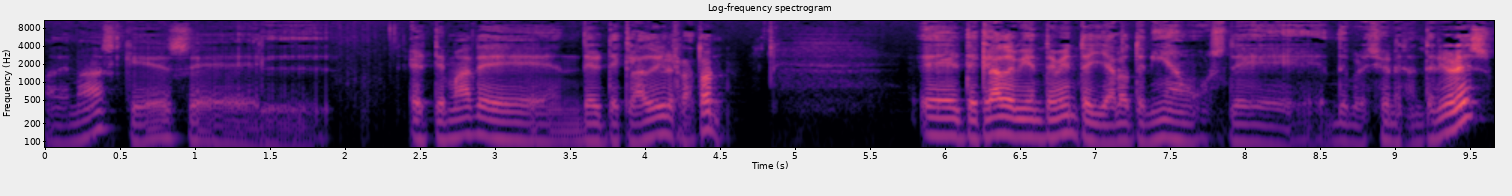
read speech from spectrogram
además, que es el, tema del teclado y el ratón. El teclado, evidentemente, ya lo teníamos de, versiones anteriores.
